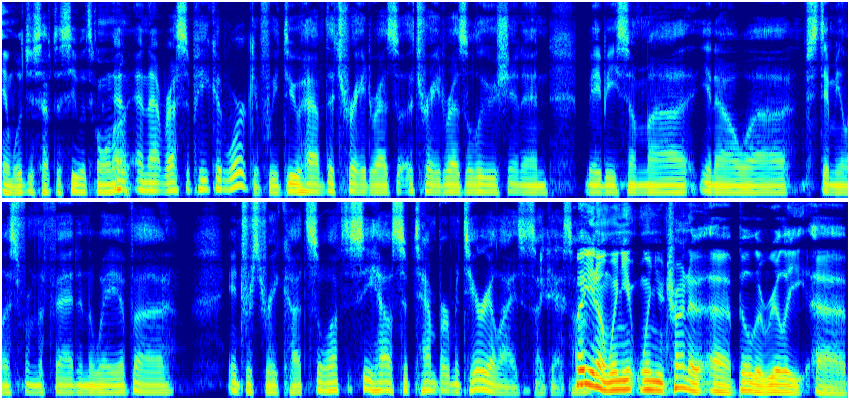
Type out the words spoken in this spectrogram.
and we'll just have to see what's going on. and, and that recipe could work if we do have the trade res- a trade resolution and maybe some uh, you know uh, stimulus from the Fed in the way of uh, interest rate cuts. So we'll have to see how September materializes. I guess. Well, huh? you know, when you when you're trying to uh, build a really uh,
